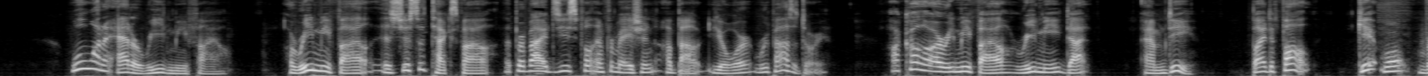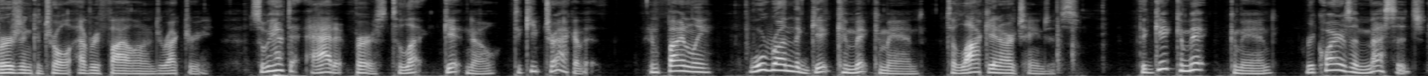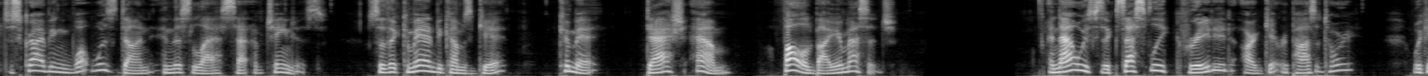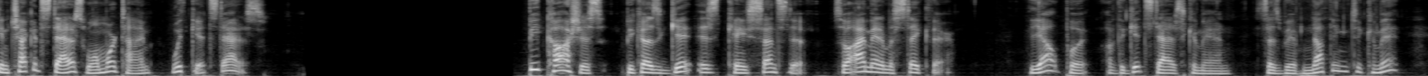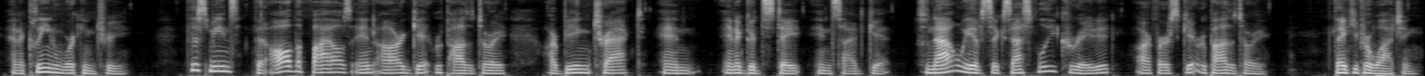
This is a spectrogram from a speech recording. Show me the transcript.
we'll want to add a README file. A README file is just a text file that provides useful information about your repository. I'll call our README file readme.md. By default, Git won't version control every file on a directory, so we have to add it first to let Git know to keep track of it. And finally, we'll run the git commit command to lock in our changes. The git commit command requires a message describing what was done in this last set of changes. So the command becomes git commit dash m followed by your message. And now we've successfully created our Git repository we can check its status one more time with git status. Be cautious because git is case sensitive, so I made a mistake there. The output of the git status command says we have nothing to commit and a clean working tree. This means that all the files in our Git repository are being tracked and in a good state inside Git. So now we have successfully created our first Git repository. Thank you for watching.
